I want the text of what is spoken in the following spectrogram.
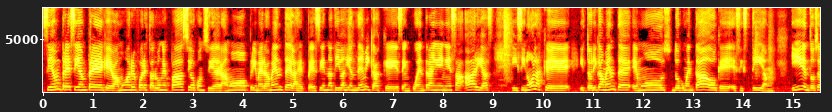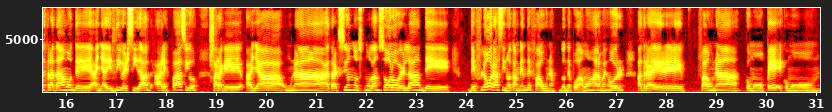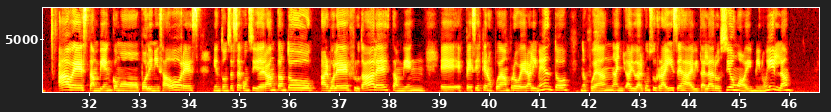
Siempre, siempre que vamos a reforestar un espacio, consideramos primeramente las especies nativas y endémicas que se encuentran en esas áreas y si no, las que históricamente hemos documentado que existían. Y entonces tratamos de añadir diversidad al espacio para que haya una atracción no, tan solo, ¿verdad?, de de flora, sino también de fauna, donde podamos a lo mejor atraer eh, fauna como, pe como aves, también como polinizadores, y entonces se consideran tanto árboles frutales, también eh, especies que nos puedan proveer alimentos, nos puedan ayudar con sus raíces a evitar la erosión o a disminuirla,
